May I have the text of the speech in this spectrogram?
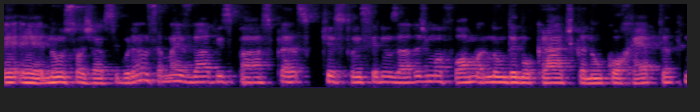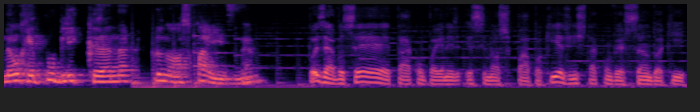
é, é, não só já segurança, mas dava espaço para as questões serem usadas de uma forma não democrática, não correta, não republicana para o nosso país, né? Pois é, você está acompanhando esse nosso papo aqui. A gente está conversando aqui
